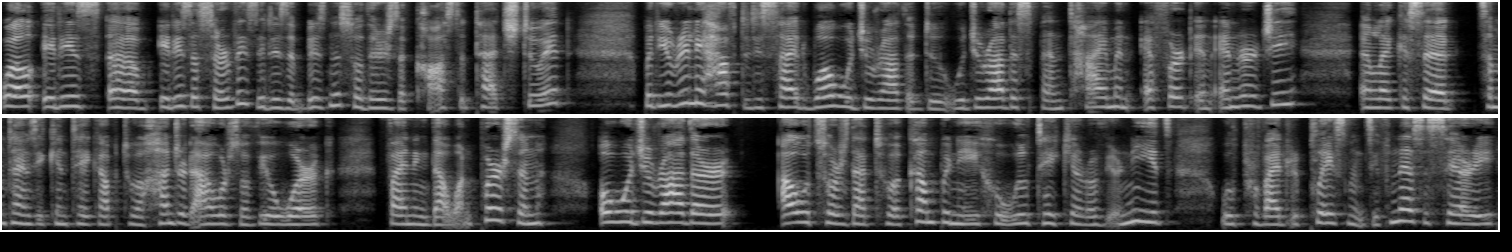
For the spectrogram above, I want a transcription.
well, it is, uh, it is a service. It is a business. So there's a cost attached to it, but you really have to decide what would you rather do? Would you rather spend time and effort and energy? And like I said, sometimes it can take up to a hundred hours of your work finding that one person. Or would you rather outsource that to a company who will take care of your needs, will provide replacements if necessary,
